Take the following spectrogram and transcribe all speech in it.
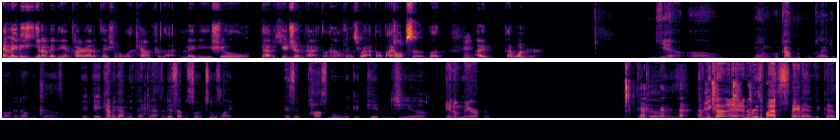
and maybe you know maybe the entire adaptation will account for that. Maybe she'll have a huge impact on how things wrap up. I hope so but mm. i i wonder yeah, um, and I'm kind of glad you brought that up because it, it kind of got me thinking after this episode too. It's like, is it possible we could get Gia in America? Because, because, and the reason why I say that is because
